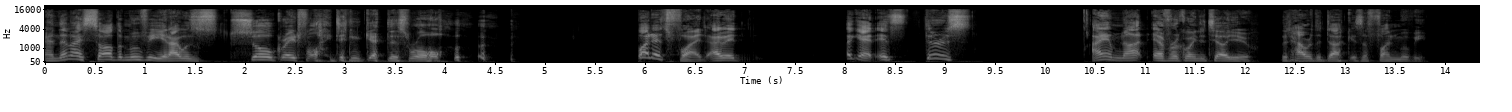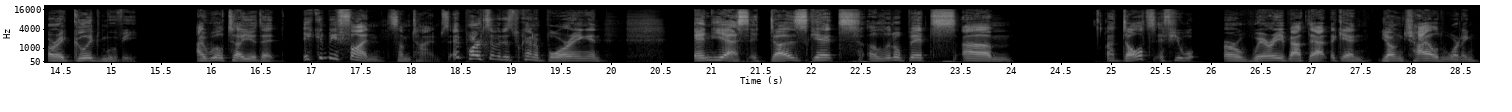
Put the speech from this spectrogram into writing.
And then I saw the movie and I was so grateful I didn't get this role. but it's fun. I mean, again, it's there's I am not ever going to tell you that Howard the Duck is a fun movie or a good movie. I will tell you that it can be fun sometimes. And parts of it is kind of boring and and yes, it does get a little bit um adult if you are wary about that. Again, young child warning.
